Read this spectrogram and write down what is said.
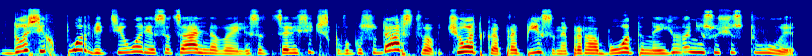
до сих пор ведь теория социального или социалистического государства, четко прописанная, проработанная, ее не существует.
